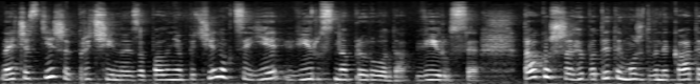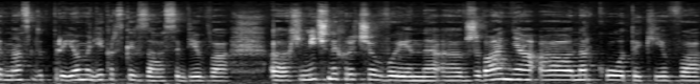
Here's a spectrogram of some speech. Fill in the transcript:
Найчастіше причиною запалення печінок це є вірусна природа, віруси. Також гепатити можуть виникати внаслідок прийому лікарських засобів, е, хімічних речовин, е, вживання наркотиків. Е,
